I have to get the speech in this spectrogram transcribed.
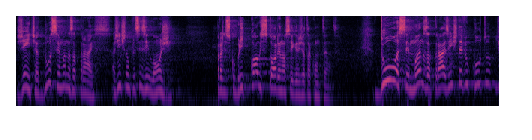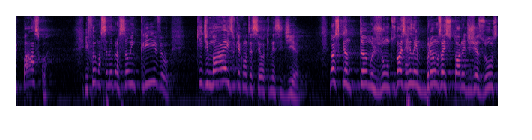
Gente, há duas semanas atrás, a gente não precisa ir longe para descobrir qual história a nossa igreja está contando. Duas semanas atrás, a gente teve o culto de Páscoa, e foi uma celebração incrível. Que demais o que aconteceu aqui nesse dia. Nós cantamos juntos, nós relembramos a história de Jesus.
